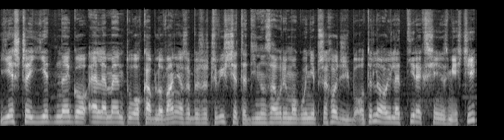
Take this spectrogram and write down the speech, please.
jeszcze jednego elementu okablowania, żeby rzeczywiście te dinozaury mogły nie przechodzić, bo o tyle o ile T-Rex się nie zmieści,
